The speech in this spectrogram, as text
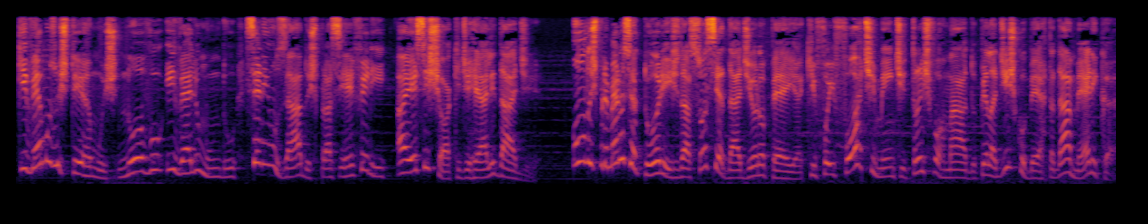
que vemos os termos novo e velho mundo serem usados para se referir a esse choque de realidade. Um dos primeiros setores da sociedade europeia que foi fortemente transformado pela descoberta da América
